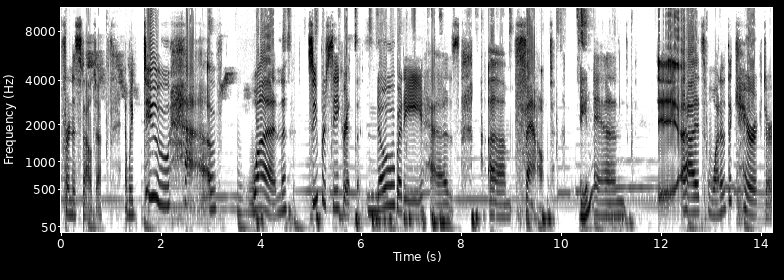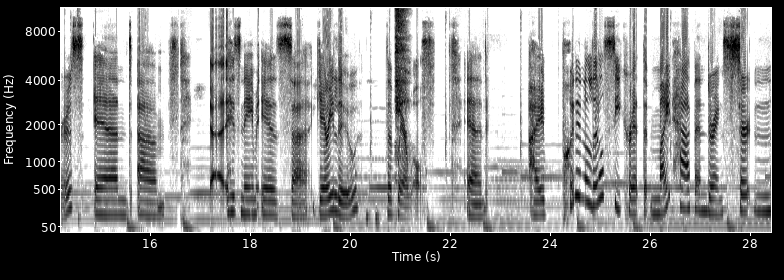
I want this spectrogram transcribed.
for nostalgia, and we do have one super secret that nobody has um, found. In? And uh, it's one of the characters, and um, uh, his name is uh, Gary Lou, the werewolf. And I put in a little secret that might happen during certain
